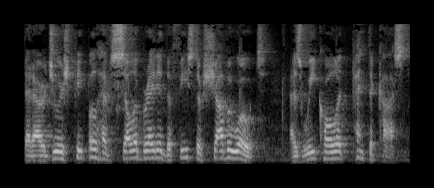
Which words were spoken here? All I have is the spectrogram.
that our Jewish people have celebrated the Feast of Shavuot, as we call it Pentecost.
